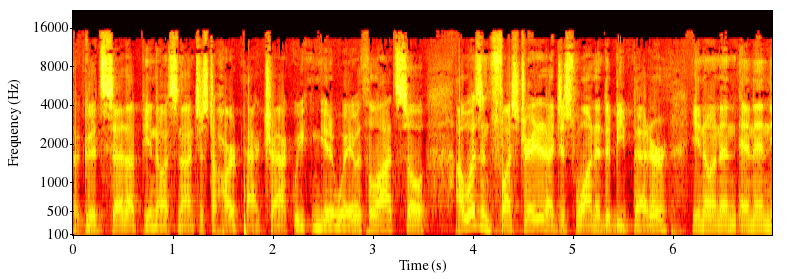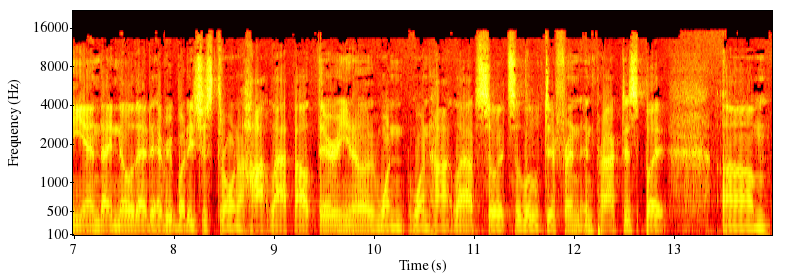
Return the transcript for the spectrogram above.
a good setup. You know, it's not just a hard packed track where you can get away with a lot. So I wasn't frustrated. I just wanted to be better. You know, and then, and in the end, I know that everybody's just throwing a hot lap out there. You know, one one hot lap, so it's a little different in practice. But um,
